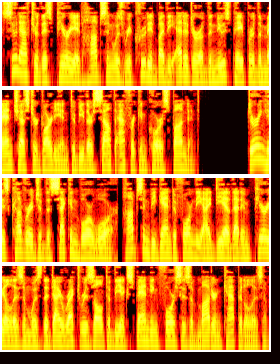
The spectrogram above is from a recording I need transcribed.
Soon after this period Hobson was recruited by the editor of the newspaper The Manchester Guardian to be their South African correspondent. During his coverage of the Second Boer War, Hobson began to form the idea that imperialism was the direct result of the expanding forces of modern capitalism.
